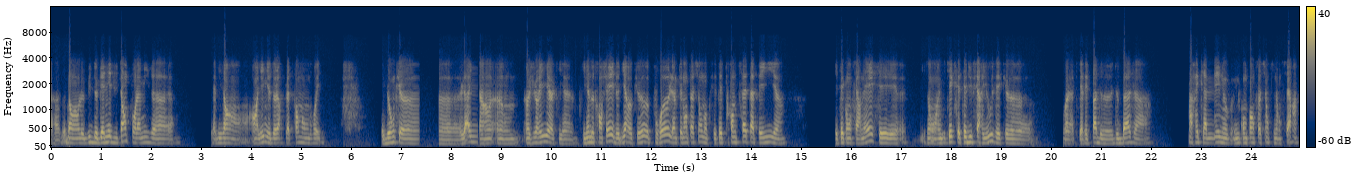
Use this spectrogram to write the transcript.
euh, dans le but de gagner du temps pour la mise la mise en, en, ligne de leur plateforme Android. Et donc là, il y a un, jury qui, qui, vient de trancher et de dire que pour eux, l'implémentation, donc c'était 37 API qui étaient concernés, c'est ils ont indiqué que c'était du fair use et que voilà qu'il n'y avait pas de, base à, réclamer une, compensation financière.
